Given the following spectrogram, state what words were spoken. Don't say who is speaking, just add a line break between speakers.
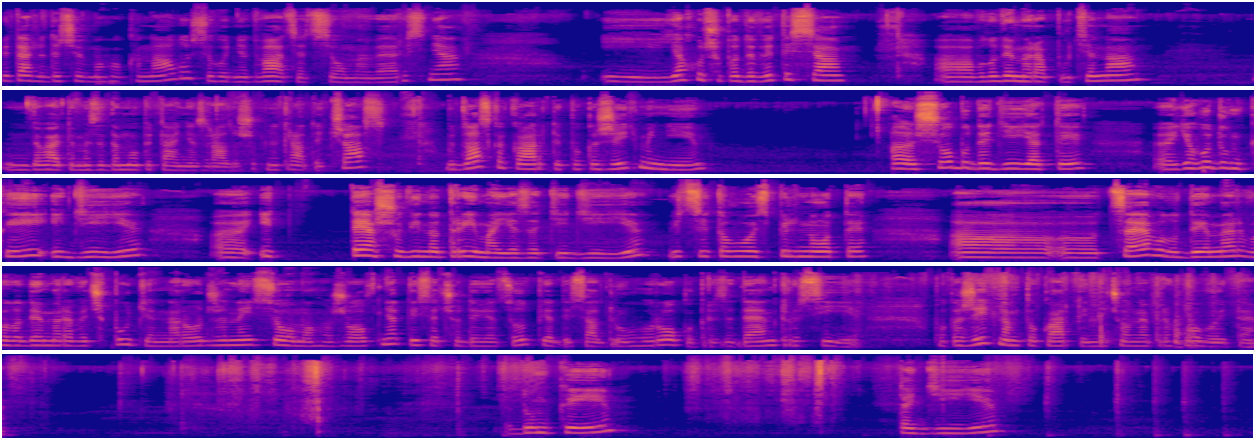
Вітаю глядачів мого каналу. Сьогодні 27 вересня. І я хочу подивитися Володимира Путіна. Давайте ми задамо питання зразу, щоб не тратити час. Будь ласка, карти, покажіть мені, що буде діяти, е, його думки і дії, е, і те, що він отримає за ті дії від світової спільноти. Е, Це Володимир Володимирович Путін, народжений 7 жовтня 1952 року, президент Росії. Покажіть нам ту карту, нічого не приховуйте. Думки та дії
